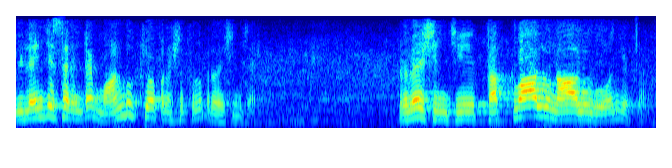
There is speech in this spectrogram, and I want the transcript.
వీళ్ళు ఏం చేశారంటే మాండుక్యోపనిషత్తులు ప్రవేశించారు. ప్రవేశించి తత్వాలు నాలుగు అని చెప్పారు.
